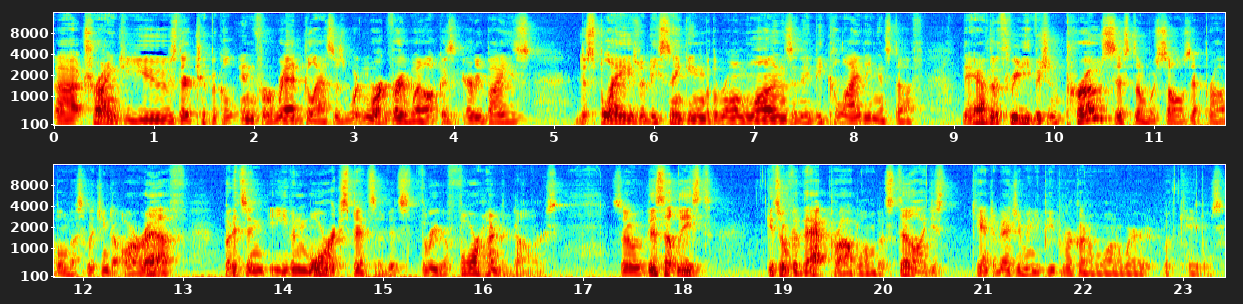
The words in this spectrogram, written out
uh, trying to use their typical infrared glasses wouldn't work very well because everybody's displays would be syncing with the wrong ones and they'd be colliding and stuff. They have their 3D Vision Pro system, which solves that problem by switching to RF, but it's an even more expensive. It's three or four hundred dollars. So this at least gets over that problem, but still, I just can't imagine many people are going to want to wear it with cables.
